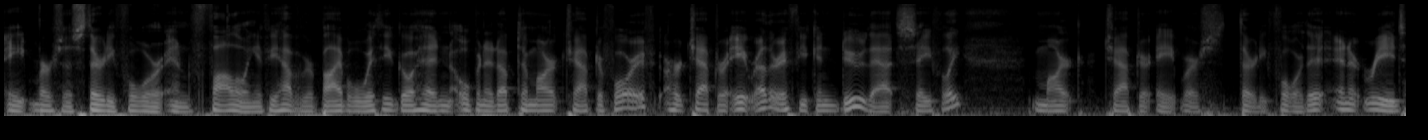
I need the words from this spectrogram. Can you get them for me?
8, verses 34 and following. If you have your Bible with you, go ahead and open it up to Mark chapter 4, if, or chapter 8, rather, if you can do that safely. Mark chapter 8, verse 34. And it reads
